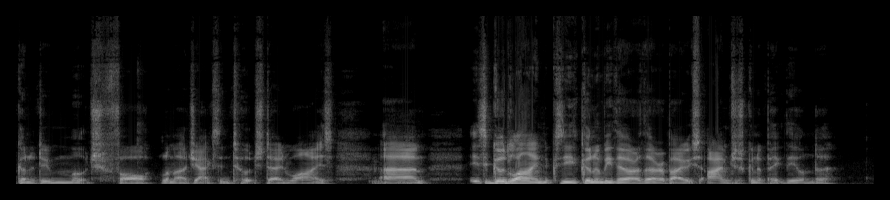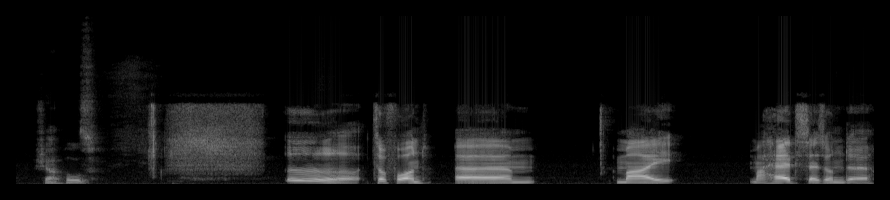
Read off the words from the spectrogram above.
going to do much for Lamar Jackson touchdown wise. Um, it's a good line because he's going to be there or thereabouts. I'm just going to pick the under. Sharples. Ugh, tough one. Um, my my head says under,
